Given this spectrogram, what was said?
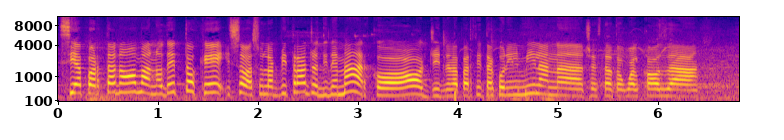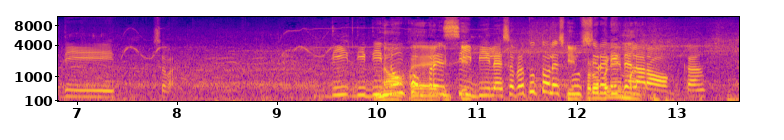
sia Portanova hanno detto che sull'arbitraggio di De Marco oggi nella partita con il Milan c'è stato qualcosa di. Insomma, di, di, di no, non comprensibile, eh, il, soprattutto l'espulsione di Della Rocca.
